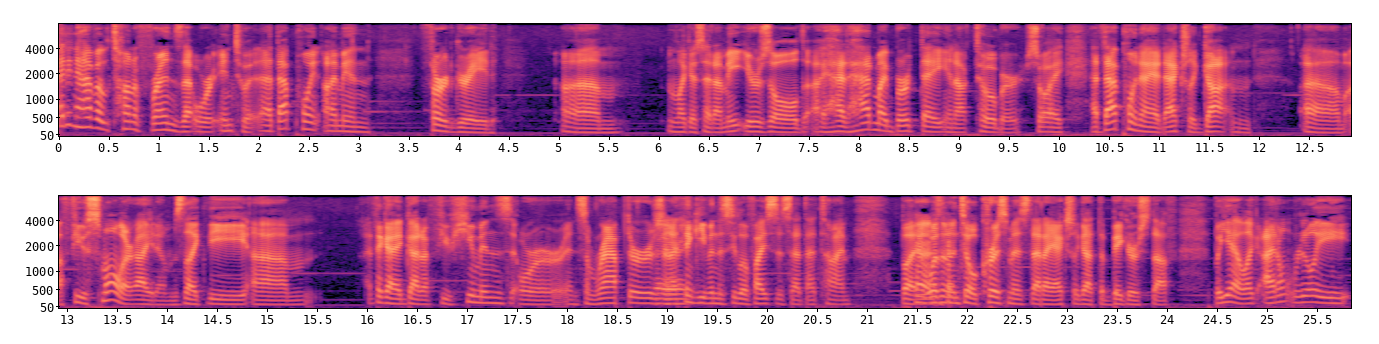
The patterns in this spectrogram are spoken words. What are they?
I didn't have a ton of friends that were into it. At that point, I'm in third grade. Um, and like I said, I'm eight years old. I had had my birthday in October, so I at that point I had actually gotten um, a few smaller items, like the um, I think I had got a few humans or and some raptors, and I think even the Coelophysis at that time. But it wasn't until Christmas that I actually got the bigger stuff. But yeah, like I don't really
